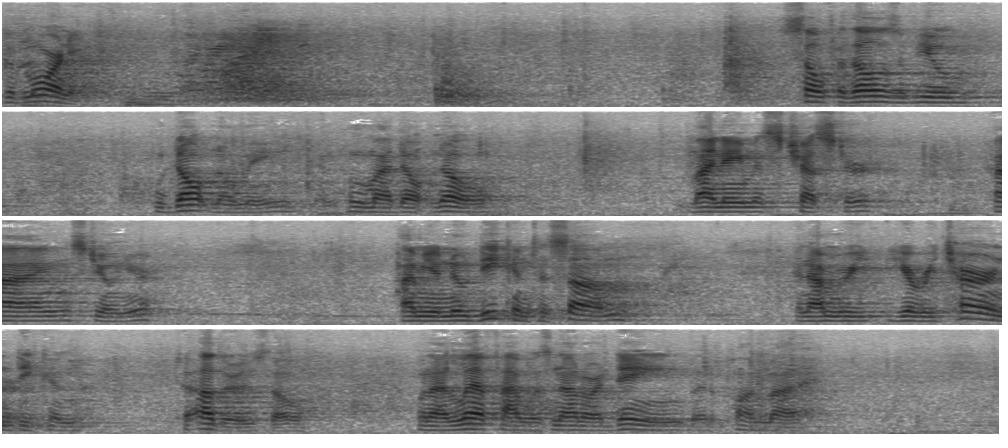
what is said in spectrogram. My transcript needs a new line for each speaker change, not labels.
Good morning. So, for those of you who don't know me and whom I don't know, my name is Chester Hines Jr. I'm your new deacon to some, and I'm re- your return deacon to others, though. When I left, I was not ordained, but upon my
